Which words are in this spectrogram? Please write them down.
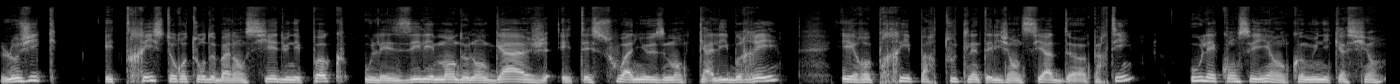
Logique et triste retour de balancier d'une époque où les éléments de langage étaient soigneusement calibrés et repris par toute l'intelligentsia d'un parti, où les conseillers en communication,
